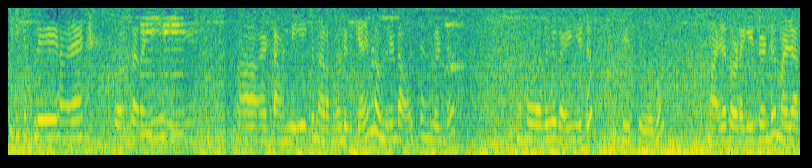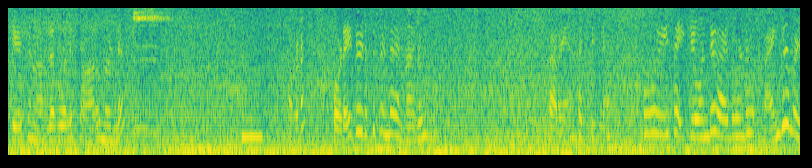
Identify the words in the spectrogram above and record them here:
പിടിക്കത്തേ അങ്ങനെ പുറത്തിറങ്ങി ആ, ടൗണിലേക്ക് നടന്നുകൊണ്ടിരിക്കുകയാണ്. ഇവിടെ ഒന്ന് രണ്ട് ആവശ്യങ്ങളുണ്ട്. അപ്പോൾ അതൊക്കെ കഴിഞ്ഞിട്ട് തിരിച്ചു പോകും. മഴ തുടങ്ങിയിട്ടുണ്ട്. മഴ അത്യാവശ്യം നല്ലപോലെ ചാറുന്നുണ്ട്. അവിടെ കുടയൊക്കെ എടുത്തിട്ടുണ്ട്. എന്നാലും പറയാൻ പറ്റില്ല. അപ്പോൾ ഈ സൈക്ലോണിന്റെ ആയതുകൊണ്ട് ഭയങ്കര മഴ.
